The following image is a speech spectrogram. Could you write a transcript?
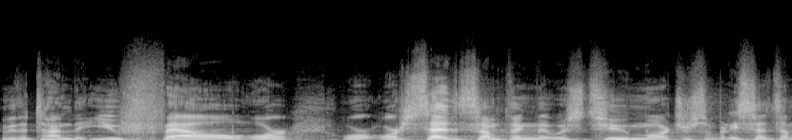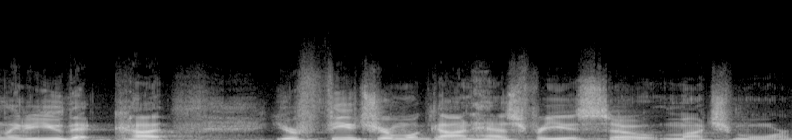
Maybe the time that you fell or, or, or said something that was too much, or somebody said something to you that cut. Your future and what God has for you is so much more.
